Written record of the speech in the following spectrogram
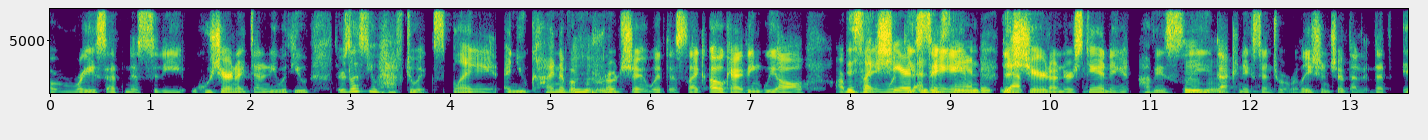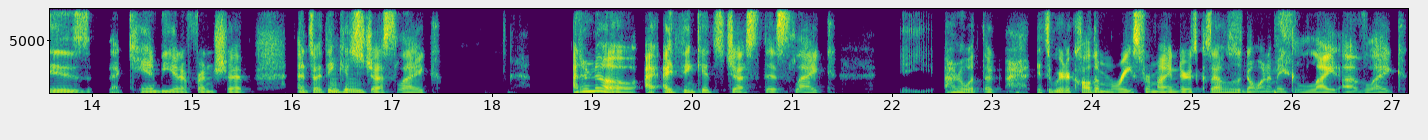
a race ethnicity who share an identity with you there's less you have to explain and you kind of mm-hmm. approach it with this like oh, okay i think we all are this like shared understanding same, this yep. shared understanding and obviously mm-hmm. that can extend to a relationship that that is that can be in a friendship and so i think mm-hmm. it's just like i don't know I, I think it's just this like I don't know what the it's weird to call them race reminders because I also don't want to make light of like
